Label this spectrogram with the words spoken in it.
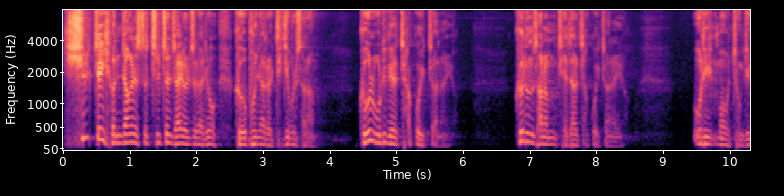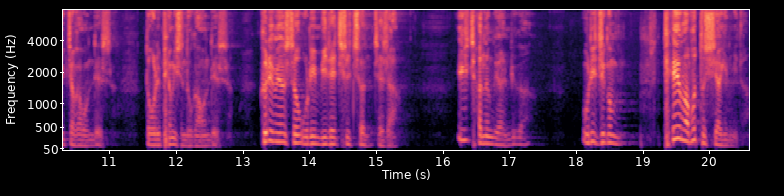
실제 현장에서 7천 자역을 가지고 그 분야를 뒤집을 사람, 그걸 우리 교회 찾고 있잖아요. 그런 사람 제자를 찾고 있잖아요. 우리 뭐 정직자 가운데서 또 우리 평신도 가운데서 그러면서 우리 미래 칠천 제자 이 찾는 거 아닙니까? 우리 지금 태영아부터 시작입니다.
